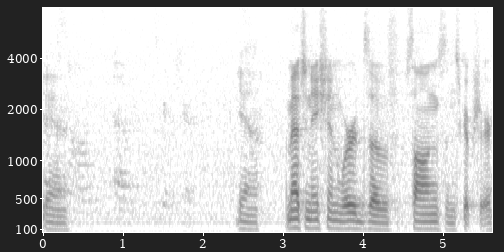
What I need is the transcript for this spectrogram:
of Yeah. songs of scripture. Yeah. Imagination, words of songs and scripture.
